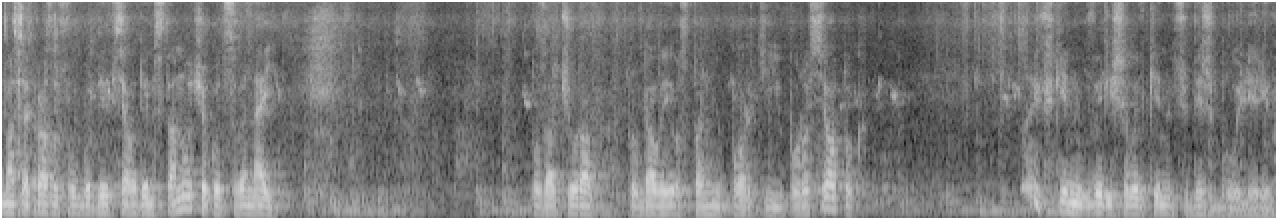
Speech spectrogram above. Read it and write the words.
У нас якраз освободився один станочок від свиней. Позавчора продали останню партію поросяток. Ну і вкинув, вирішили вкинути сюди ж бройлерів.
